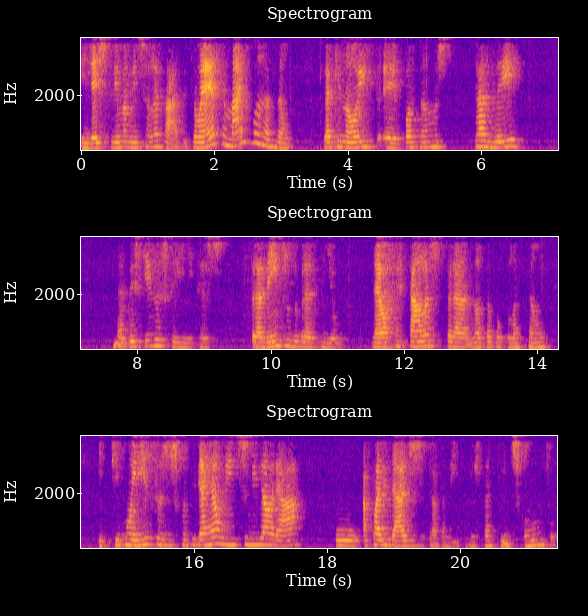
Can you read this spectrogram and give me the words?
ele é extremamente elevado. Então, essa é mais uma razão para que nós é, possamos trazer né, pesquisas clínicas para dentro do Brasil, né, ofertá-las para nossa população e que com isso a gente consiga realmente melhorar o, a qualidade de tratamento dos pacientes como um todo.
